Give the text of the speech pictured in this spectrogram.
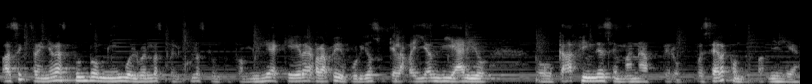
Vas a extrañar hasta un domingo el ver las películas con tu familia, que era rápido y curioso, que la veías diario o cada fin de semana, pero pues era con tu familia.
